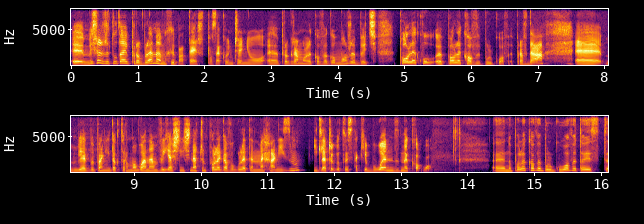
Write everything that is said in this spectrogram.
E, Myślę, że tutaj problemem chyba też po zakończeniu e, programu lekowego może być poleku, e, polekowy ból głowy, prawda? Jakby pani doktor mogła nam wyjaśnić, na czym polega w ogóle ten mechanizm i dlaczego to jest takie błędne koło. No, polekowy ból głowy to jest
